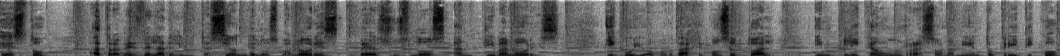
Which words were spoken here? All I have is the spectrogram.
Esto a través de la delimitación de los valores versus los antivalores, y cuyo abordaje conceptual implica un razonamiento crítico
